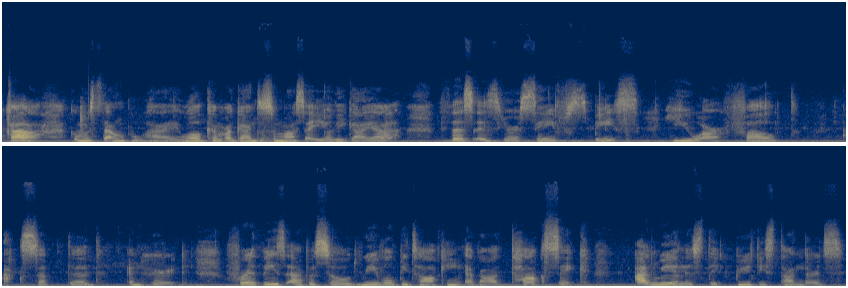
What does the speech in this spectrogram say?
Kumusta ka? Kumusta ang buhay? Welcome again to Sumasa Iyo Ligaya. This is your safe space. You are felt, accepted, and heard. For this episode, we will be talking about toxic, unrealistic beauty standards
